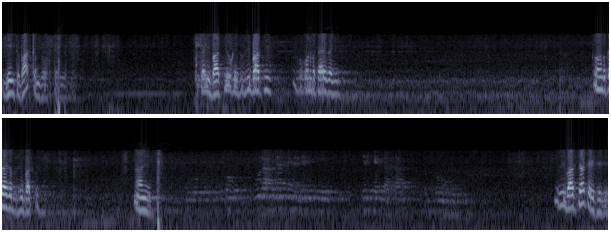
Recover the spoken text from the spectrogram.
یہی تو بات کمزور کری پہلی بات یہ ہوگی دوسری بات یہ کو کون بتائے گا یہ؟ کون بتائے گا دوسری بات کو؟ ہاں جی۔ دوسری بات کیا کہی تھی جی؟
